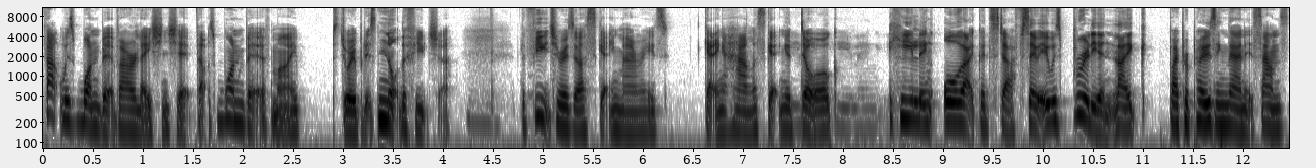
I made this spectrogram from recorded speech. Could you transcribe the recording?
that was one bit of our relationship. That was one bit of my story, but it's not the future. The future is us getting married, getting a house, getting a dog, healing, all that good stuff. So it was brilliant. Like by proposing then, it sounds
